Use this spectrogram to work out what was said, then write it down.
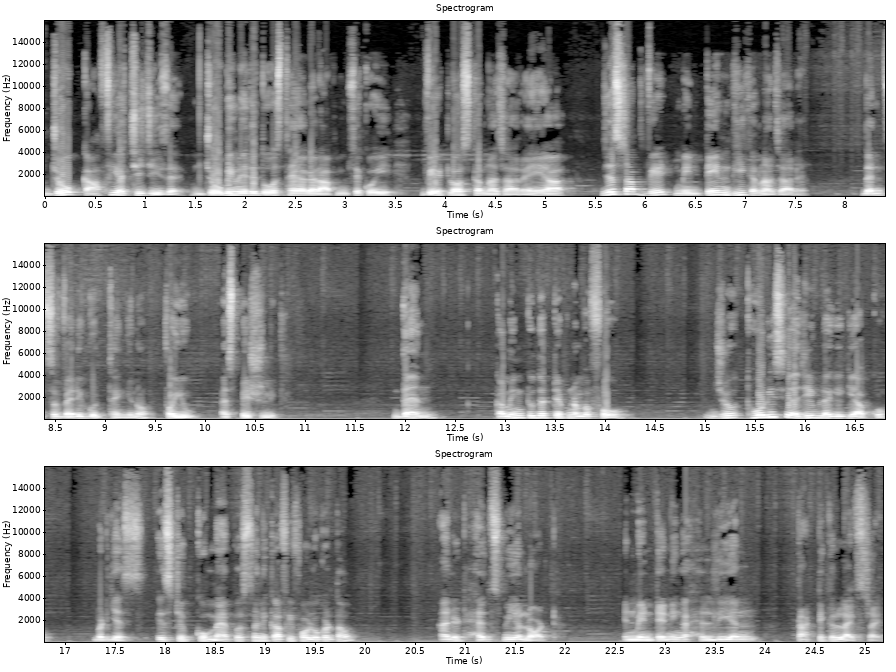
जो काफ़ी अच्छी चीज़ है। जो भी मेरे दोस्त हैं, अगर आप मुझसे कोई वेट लॉस करना चाह रहे हैं या जस्ट आप वेट मेंटेन भी करना चाह रहे हैं। Then it's a very good thing you know for you especially then coming to the tip number four जो थोड़ी सी अजीब लगेगी आपको बट यस yes, इस टिप को मैं पर्सनली काफ़ी फॉलो करता हूँ and it helps me a lot in maintaining a healthy and style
